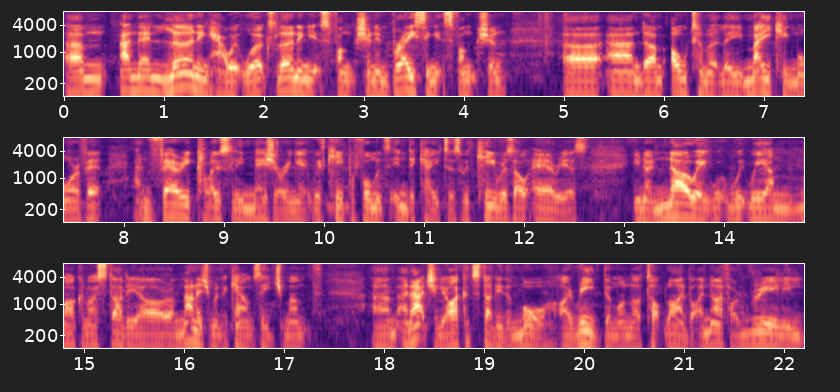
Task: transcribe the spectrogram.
Um, and then learning how it works, learning its function, embracing its function, uh, and um, ultimately making more of it and very closely measuring it with key performance indicators, with key result areas. You know, knowing we, we um, Mark and I study our uh, management accounts each month. Um, and actually, I could study them more. I read them on the top line, but I know if I really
